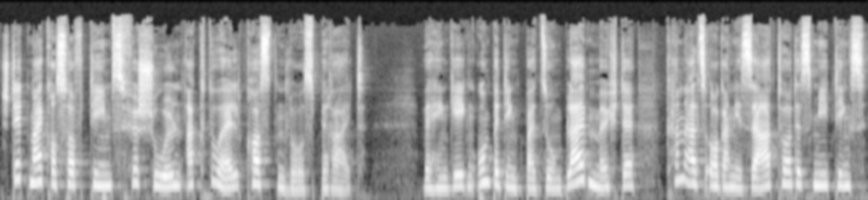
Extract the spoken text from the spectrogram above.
steht Microsoft Teams für Schulen aktuell kostenlos bereit. Wer hingegen unbedingt bei Zoom bleiben möchte, kann als Organisator des Meetings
